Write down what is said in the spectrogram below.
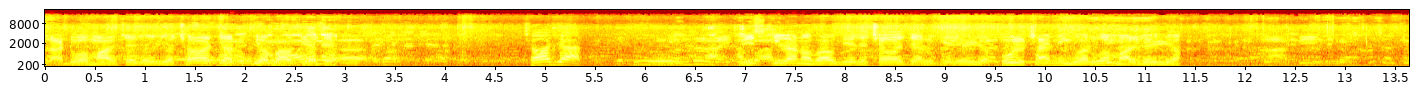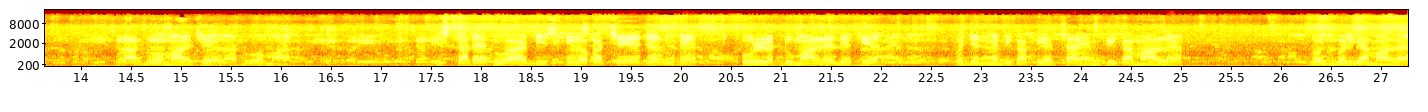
લાડવો માલ છે જોઈ લ્યો છ હજાર રૂપિયા ભાવ થયો છે છ હજાર વીસ કિલોનો ભાવ થયો છે છ હજાર રૂપિયા જોઈ લો ફૂલ શાઇનિંગ વાળું હો માલ જોઈ લો लाडुओ माल છે लाडुओ माल इसका रेट हुआ है बीस किलो का छः हजार रुपये फुल लड्डू माल है देखिए वजन में भी काफ़ी अच्छा एमपी का माल है बहुत बढ़िया माल है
